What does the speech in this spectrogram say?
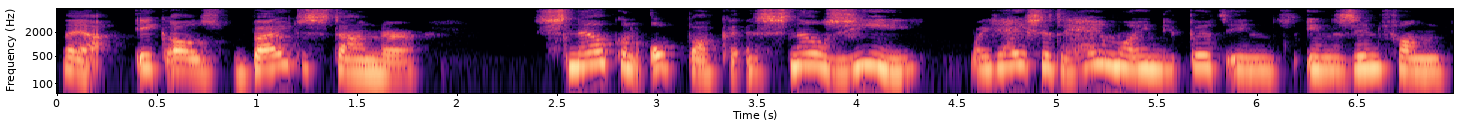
nou ja, ik als buitenstaander snel kan oppakken en snel zie. Maar jij zit helemaal in die put in, in de zin van,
